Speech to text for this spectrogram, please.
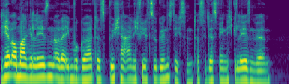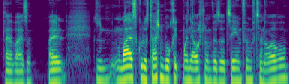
Ich habe auch mal gelesen oder irgendwo gehört, dass Bücher eigentlich viel zu günstig sind, dass sie deswegen nicht gelesen werden, teilweise. Weil so ein normales gutes Taschenbuch kriegt man ja auch schon für so 10, 15 Euro.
